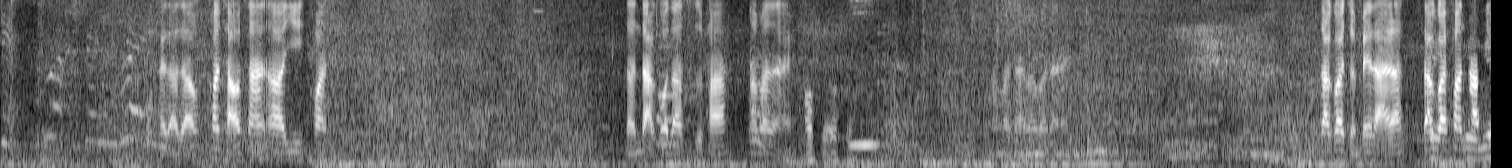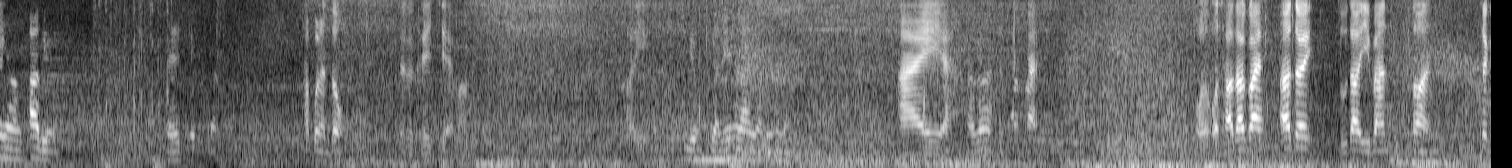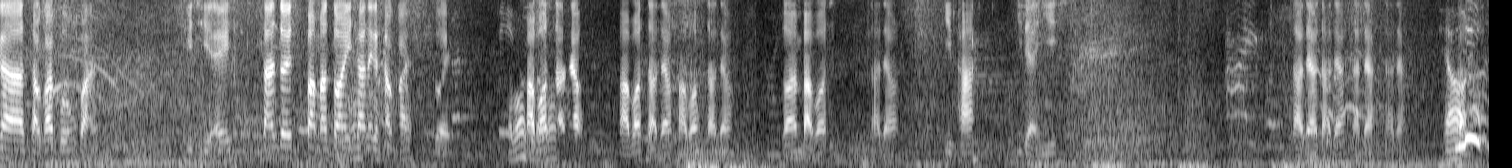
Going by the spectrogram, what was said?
我开大招，换槽，三二一，换。能打过的十趴，慢慢来。OK OK。慢慢来，慢慢来。大怪准备来了，大怪放大兵。大兵。他不能动，这个可以解吗？可以。远离他了，远离他了。哎呀。我我朝大怪二队读到一半断，这个小怪不用管，一起 A 三队帮忙断一下那个小怪，对，把 boss 打掉，把 boss 打掉，把 boss 打掉，断把 boss 打掉，一趴一点一，打掉打掉打掉打掉，漂亮。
